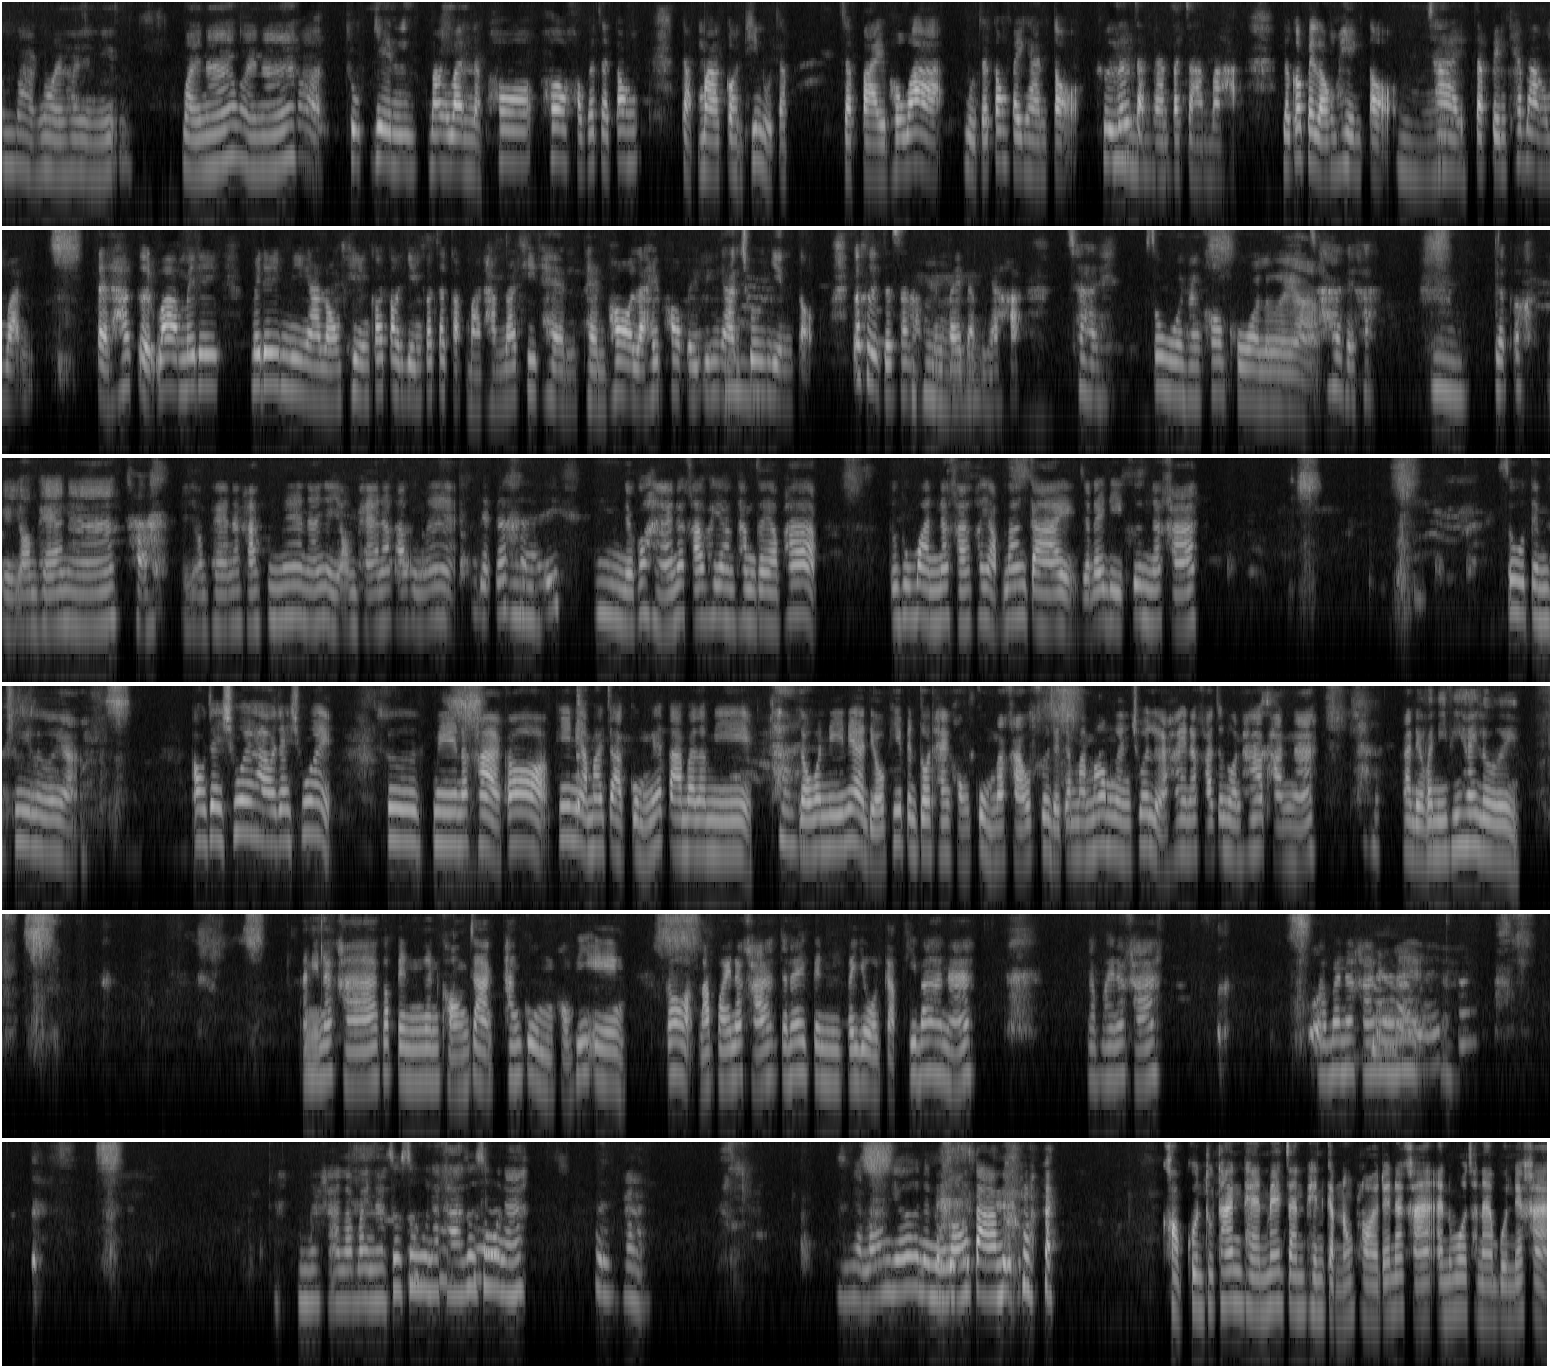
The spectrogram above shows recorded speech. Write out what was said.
ลำบากหน่อยค่ะ อย่างนี้ ไหวนะ ไหวนะก็ทุกเย็นบางวันน่ะ พ่อพ่อเขาก็จะต้องกลับมาก่อนที่หนูจะจะไป เพราะว่าหนูจะต้องไปงานต่อ คือเลิกจากงานประจำอะค่ะ แล้วก็ไปร้องเพลงต่ออม ใช่จะเป็นแค่บางวัน แต่ถ้าเกิดว่าไม่ได้ไม่ได้มีงานร้องเพลง ก็ตอนเย็นก็จะกลับมาทำหน้าที่แทนแทนพ่อและให้พ่อไปวิ่งงานช่วงเย็นต่อ ก็คือจะสลับกันไปแบบเนี้ยค่ะ ใช่ สู้กันทั้งครอบครัวเลยอะ ใช่ค่ะ อืม แล้วก็อย่ายอมแพ้นะ ค่ะ อย่ายอมแพ้นะคะ คุณแม่นะอย่ายอมแพ้นะคะ คุณแม่ เดี๋ยวก็หายอืมเดี๋ยวก็หายนะคะ พยายามทำกายภาพทุกๆวันนะคะ ขยับร่างกายจะได้ดีขึ้นนะคะ สู้เต็มที่เลยอะ เอาใจช่วยค่ะเอาใจช่วย คือเมย์นะคะก็พี่เนี่ยมาจากกลุ่มเมตตาบารมีค่ะแล้ววันนี้เนี่ยเดี๋ยวพี่เป็นตัวแทนของกลุ่มนะคะก็คือเดี๋ยวจะมามอบเงินช่วยเหลือให้นะคะจำนวนห้าพันนะอะเดี๋ยววันนี้พี่ให้เลย อันนี้นะคะก็เป็นเงินของจากทางกลุ่มของพี่เอง ก็รับไว้นะคะ จะได้เป็นประโยชน์กับที่บ้านนะ รับไว้นะคะรับไว้นะคะคุณแม่อะ นะคะรับไว้นะสู้ๆนะคะ สู้ๆนะค่ะอย่าร้องเยอะเดี๋ยวหนูร้องตาม ขอบคุณทุกท่านแทนแม่จันเพนกับน้องพลอยด้วยนะคะ อนุโมทนาบุญด้วยค่ะ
